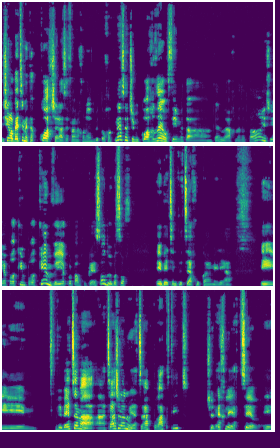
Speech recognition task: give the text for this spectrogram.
השאירה בעצם את הכוח של האספה המכוננת בתוך הכנסת שמכוח זה עושים את ה... כן זה שיהיה פרקים פרקים ויהיה כל פעם חוקי יסוד ובסוף אה, בעצם תצא החוקה המלאה. אה, ובעצם ההצעה שלנו היא הצעה פרקטית של איך לייצר אה,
